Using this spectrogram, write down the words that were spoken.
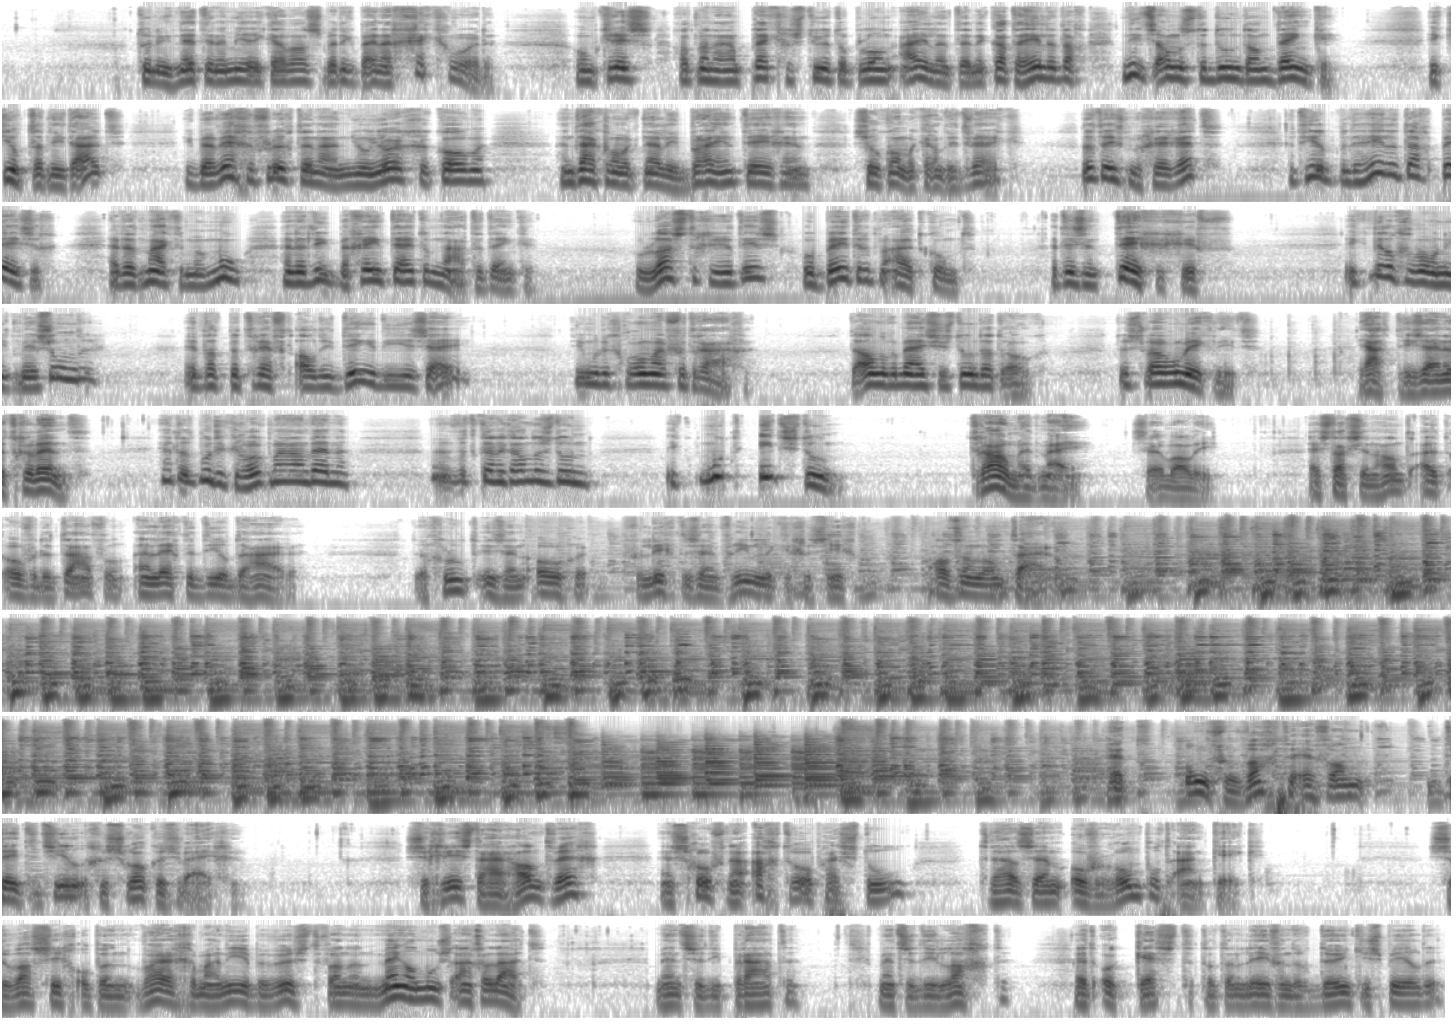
Toen ik net in Amerika was, ben ik bijna gek geworden. Oom Chris had me naar een plek gestuurd op Long Island en ik had de hele dag niets anders te doen dan denken. Ik hield dat niet uit. Ik ben weggevlucht en naar New York gekomen en daar kwam ik Nellie Bryan tegen en zo kwam ik aan dit werk. Dat heeft me gered. Het hield me de hele dag bezig en dat maakte me moe en het liet me geen tijd om na te denken. Hoe lastiger het is, hoe beter het me uitkomt. Het is een tegengif. Ik wil gewoon niet meer zonder. En wat betreft al die dingen die je zei, die moet ik gewoon maar verdragen. De andere meisjes doen dat ook. Dus waarom ik niet? Ja, die zijn het gewend. Ja, dat moet ik er ook maar aan wennen. Eh, wat kan ik anders doen? Ik moet iets doen. Trouw met mij, zei Wally. Hij stak zijn hand uit over de tafel en legde die op de hare. De gloed in zijn ogen verlichtte zijn vriendelijke gezicht als een lantaarn. Onverwachte ervan deed Jill geschrokken zwijgen. Ze griste haar hand weg en schoof naar achteren op haar stoel, terwijl ze hem overrompeld aankeek. Ze was zich op een warrige manier bewust van een mengelmoes aan geluid. Mensen die praten, mensen die lachten, het orkest dat een levendig deuntje speelde.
